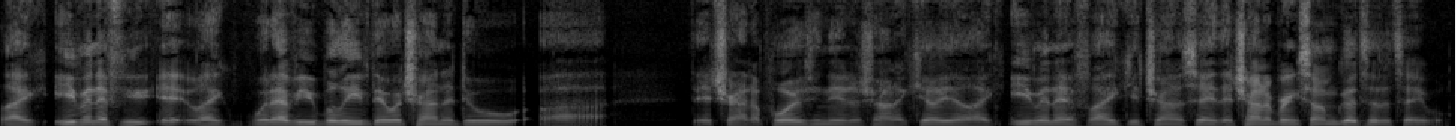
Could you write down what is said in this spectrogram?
like even if you it, like whatever you believe they were trying to do uh they're trying to poison you they're trying to kill you like even if like you're trying to say they're trying to bring something good to the table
